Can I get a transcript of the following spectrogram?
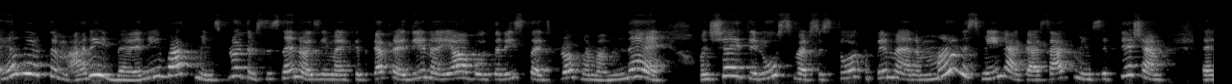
Eliotam arī bērnību atmiņas. Protams, tas nenozīmē, ka katrai dienai jābūt ar izklaides programmām. Nē, un šeit ir uzsvers uz to, ka, piemēram, manas mīļākās atmiņas ir tiešām e,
